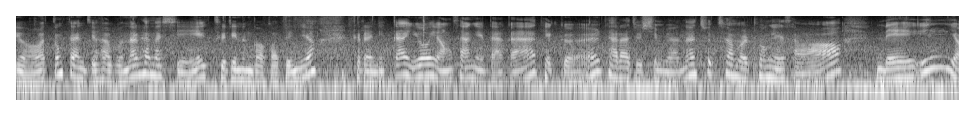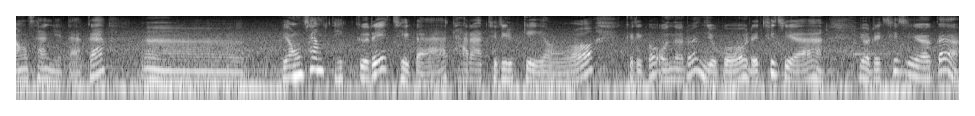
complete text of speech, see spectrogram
요 똥단지 화분을 하나씩 드리는 거거든요. 그러니까 요 영상에다가 댓글 달아주시면은 추첨을 통해서 내일 영상에다가, 음, 영상 댓글에 제가 달아 드릴게요. 그리고 오늘은 요거 레티지아, 요 레티지아가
